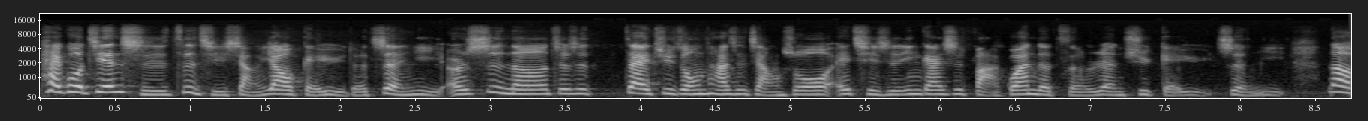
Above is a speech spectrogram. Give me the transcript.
太过坚持自己想要给予的正义，而是呢，就是。在剧中，他是讲说，哎、其实应该是法官的责任去给予正义。那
